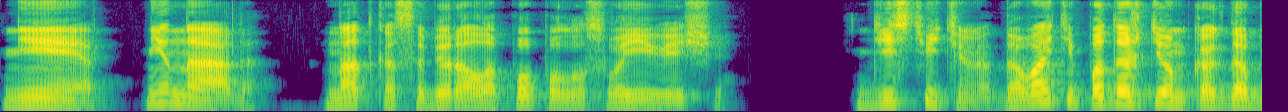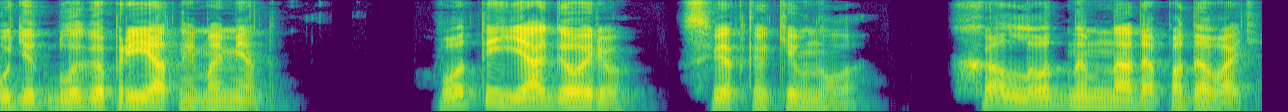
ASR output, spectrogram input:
«Нет, не надо. Надка собирала по полу свои вещи. «Действительно, давайте подождем, когда будет благоприятный момент». «Вот и я говорю», – Светка кивнула. «Холодным надо подавать».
